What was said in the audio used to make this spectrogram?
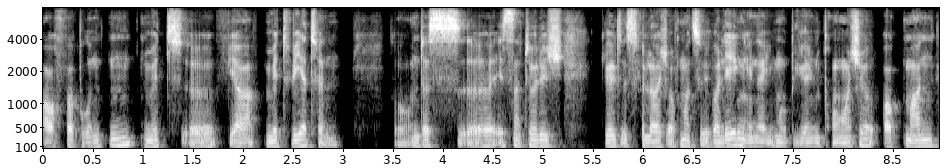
auch verbunden mit, äh, ja, mit Werten. So, und das äh, ist natürlich, gilt es vielleicht auch mal zu überlegen in der Immobilienbranche, ob man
